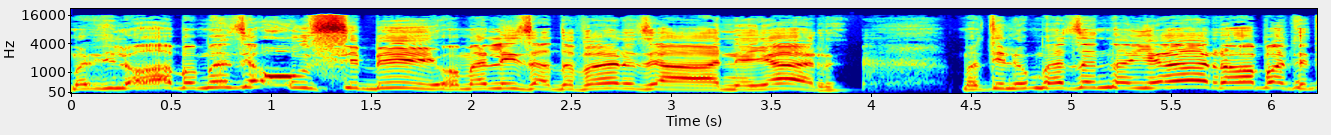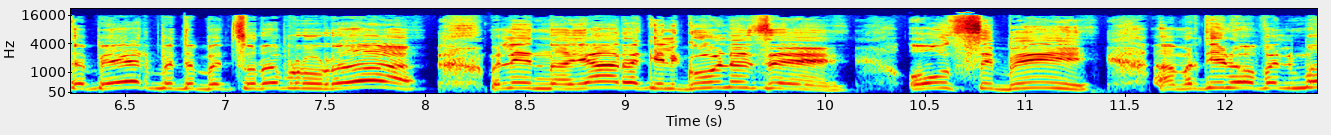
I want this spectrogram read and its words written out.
אמרתי לו, אבא, מה זה OCB? הוא אמר לי, זה הדבר הזה, הנייר. אמרתי לו, מה זה נייר, אבא, תדבר בצורה ברורה. אמר לי, נייר הגלגול הזה, OCB. אמרתי לו, אבל מה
